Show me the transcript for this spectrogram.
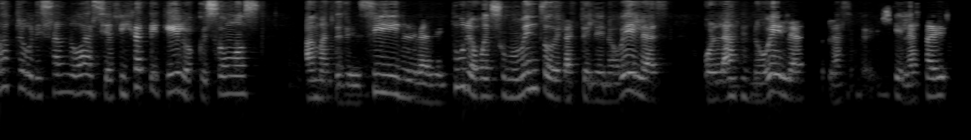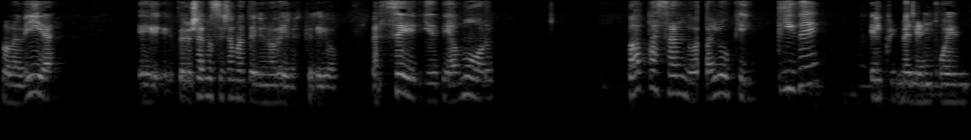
va progresando hacia, fíjate que los que somos amantes del cine, de la lectura, o en su momento de las telenovelas, o las novelas, las, que las hay todavía, eh, pero ya no se llaman telenovelas, creo, las series de amor, va pasando algo que impide el primer encuentro,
